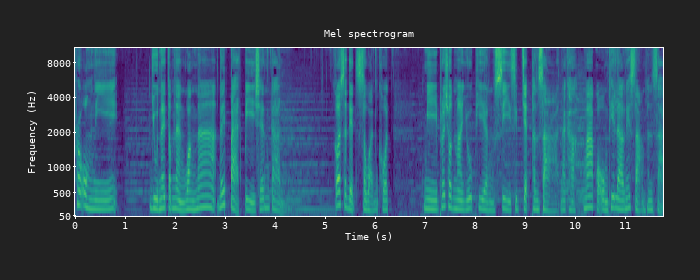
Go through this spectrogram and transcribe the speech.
พระองค์นี้อยู่ในตำแหน่งวังหน้าได้ 8 ปีเช่นกัน ก็เสด็จสวรรคต มีพระชนมายุเพียง 47พรรษานะคะ มากกว่าองค์ที่แล้วนี่3พรรษา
